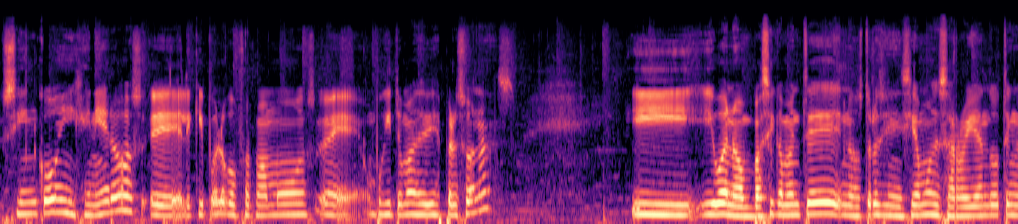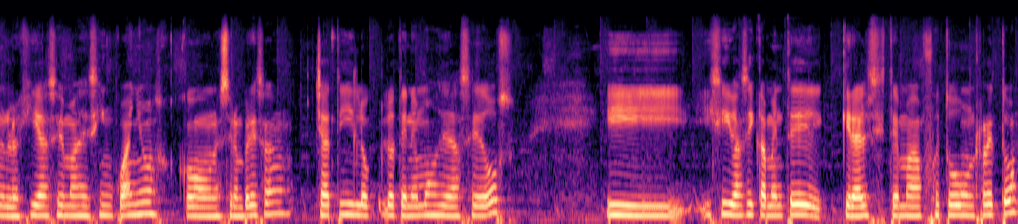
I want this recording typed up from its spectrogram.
cinco ingenieros. Eh, el equipo lo conformamos eh, un poquito más de 10 personas. Y, bueno, básicamente nosotros iniciamos desarrollando tecnología hace más de 5 años con nuestra empresa. Chati lo, tenemos desde hace 2. Y, sí, básicamente crear el sistema fue todo un reto.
